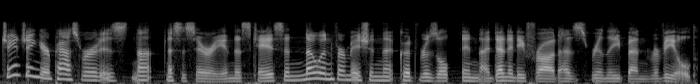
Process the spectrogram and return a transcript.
changing your password is not necessary in this case, and no information that could result in identity fraud has really been revealed.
